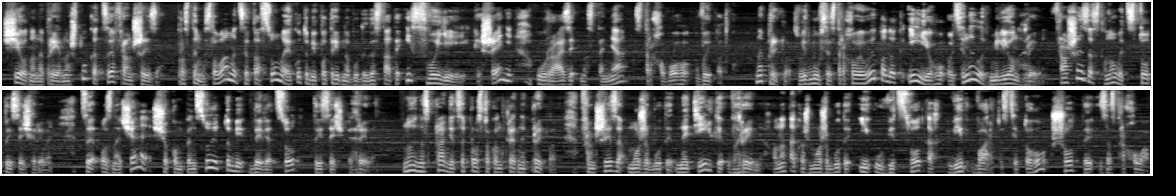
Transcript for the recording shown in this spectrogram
Ще одна неприємна штука це франшиза. Простими словами, це та сума, яку тобі потрібно буде достати із своєї кишені у разі настання страхового випадку. Наприклад, відбувся страховий випадок і його оцінили в мільйон гривень. Франшиза становить 100 тисяч гривень. Це означає, що компенсують тобі 900 тисяч гривень. Ну і насправді це просто конкретний приклад. Франшиза може бути не тільки в гривнях, вона також може бути і у відсотках від вартості того, що ти застрахував.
